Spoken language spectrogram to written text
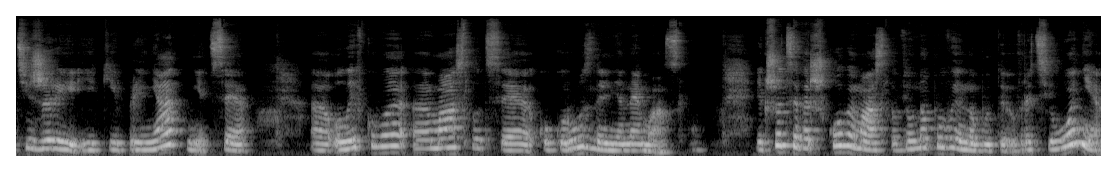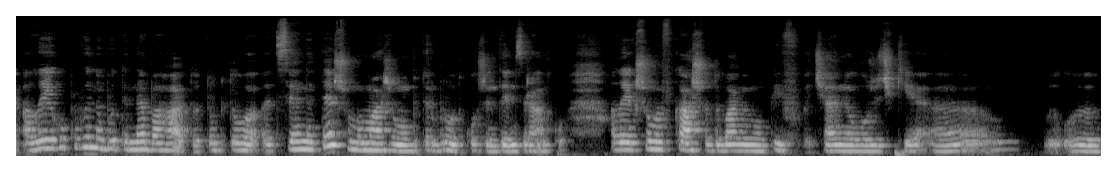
ті жири, які прийнятні, це е, оливкове е, масло, це кукурузне льняне масло. Якщо це вершкове масло, воно повинно бути в раціоні, але його повинно бути небагато. Тобто це не те, що ми мажемо бутерброд кожен день зранку. Але якщо ми в кашу додамо пів чайної ложечки е, е,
